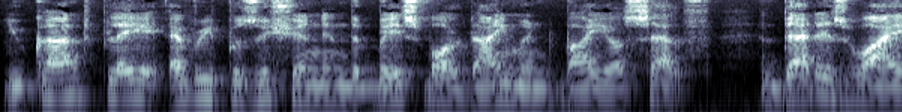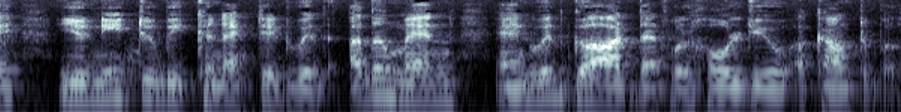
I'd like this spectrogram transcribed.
You can't play every position in the baseball diamond by yourself. That is why you need to be connected with other men and with God that will hold you accountable.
